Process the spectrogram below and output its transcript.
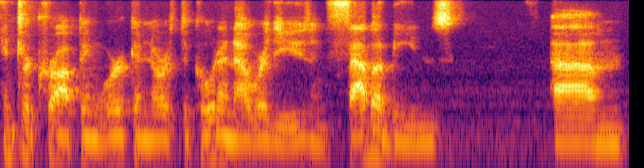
intercropping work in north dakota now where they're using faba beans um,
